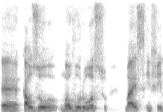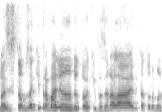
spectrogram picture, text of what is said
é, causou um alvoroço mas, enfim, nós estamos aqui trabalhando, eu estou aqui fazendo a live, tá todo mundo,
